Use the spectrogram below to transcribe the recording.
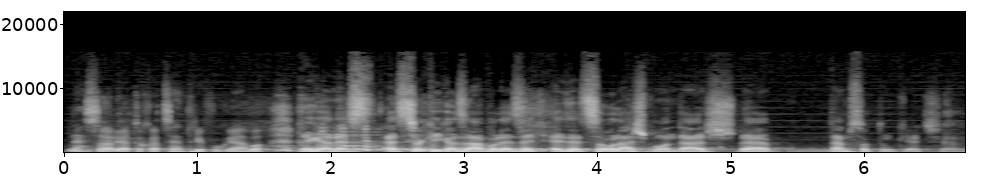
Ne szarjatok a centrifugába. Igen, ez, ez csak igazából ez egy, ez egy szólásmondás, de nem szoktunk ilyet csinálni.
